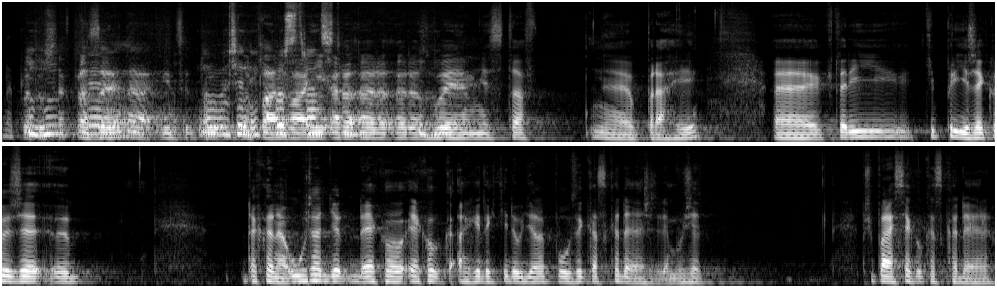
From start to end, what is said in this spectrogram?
Nepletu se v mhm. Praze, na Institutu plánování a, a rozvoje města v, e, Prahy, e, který ti prý řekl, že e, takhle na úřadě jako, jako architekti jdou dělat pouze kaskadéři, nebo že Připadáš si jako kaskadér?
